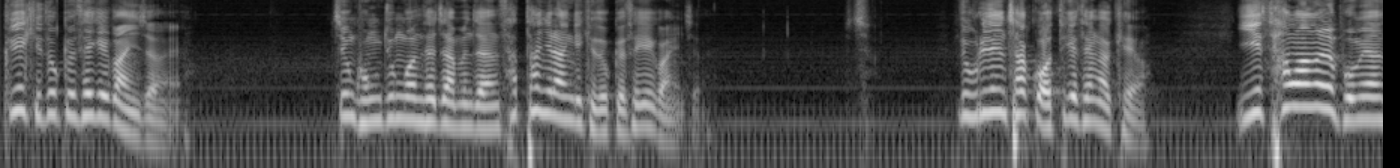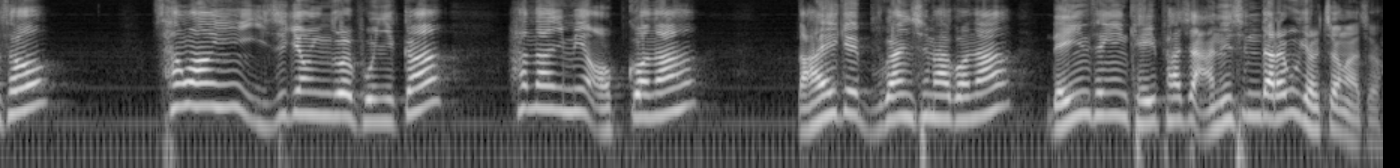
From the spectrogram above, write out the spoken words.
그게 기독교 세계관이잖아요. 지금 공중권세 잡은 자는 사탄이라는 게 기독교 세계관이잖아요. 그렇죠? 근데 우리는 자꾸 어떻게 생각해요? 이 상황을 보면서 상황이 이 지경인 걸 보니까 하나님이 없거나 나에게 무관심하거나 내 인생에 개입하지 않으신다라고 결정하죠.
